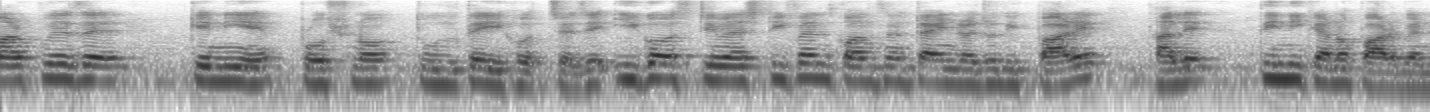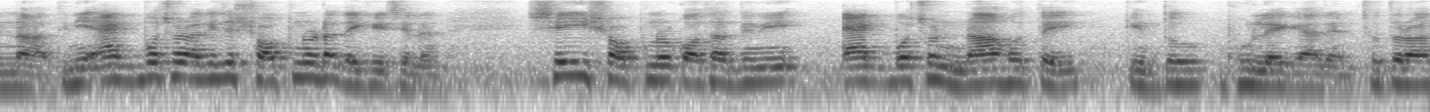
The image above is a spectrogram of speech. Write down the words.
মার্কুয়েজের কে নিয়ে প্রশ্ন তুলতেই হচ্ছে যে ইগর স্টিম্যাচ স্টিফেন কনসেন্টাইনরা যদি পারে, তাহলে তিনি কেন পারবেন না? তিনি এক বছর আগে যে স্বপ্নটা দেখিয়েছিলেন, সেই স্বপ্নর কথা তিনি এক বছর না হতেই কিন্তু ভুলে গেলেন। সুতরাং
